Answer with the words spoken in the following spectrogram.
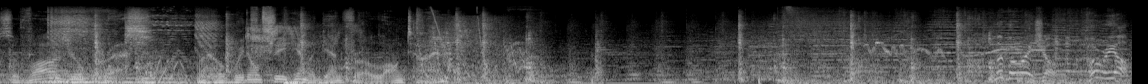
Savage Opress. I hope we don't see him again for a long time. Hurry up!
